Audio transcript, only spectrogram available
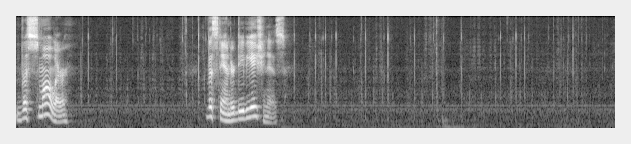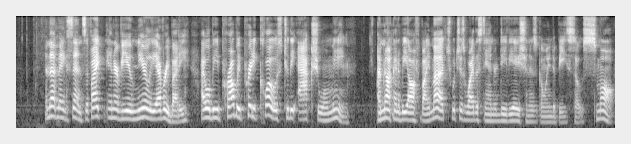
the smaller the standard deviation is. And that makes sense. If I interview nearly everybody, I will be probably pretty close to the actual mean. I'm not going to be off by much, which is why the standard deviation is going to be so small.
